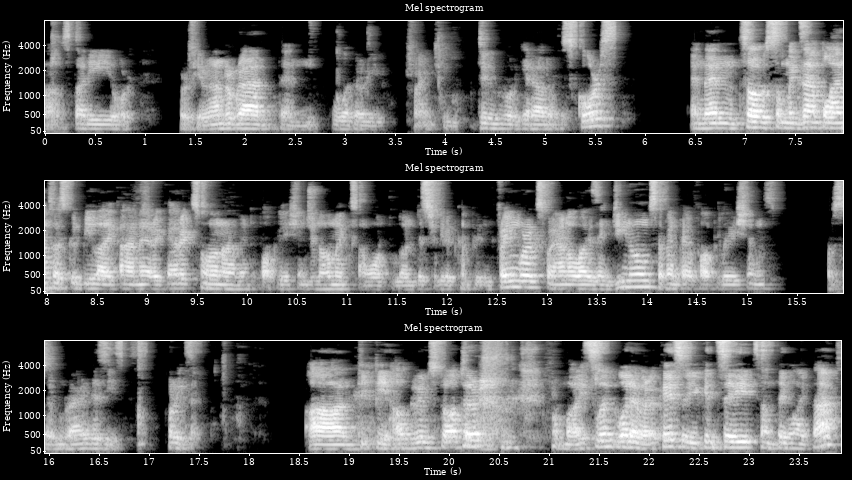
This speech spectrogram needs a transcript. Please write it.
uh, study, or, or if you're an undergrad, then what are you trying to do or get out of this course? And then, so some example answers could be like, I'm Eric Erickson, I'm into population genomics, I want to learn distributed computing frameworks for analyzing genomes of entire populations for certain rare diseases, for example. Uh, PP Hallgrimsdottir from Iceland, whatever. Okay, so you can say something like that,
